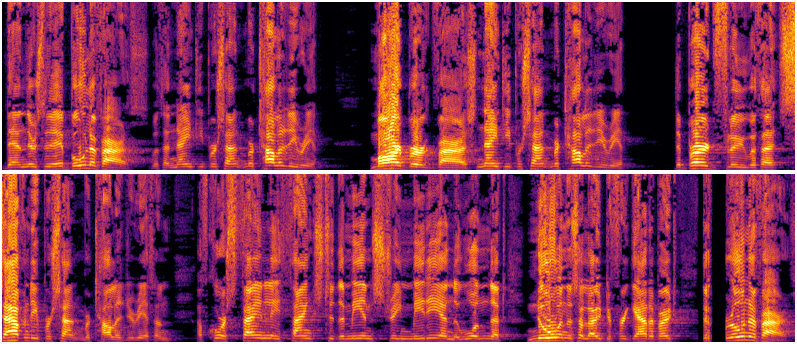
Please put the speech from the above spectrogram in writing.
Then there's the Ebola virus with a 90% mortality rate. Marburg virus, 90% mortality rate. The bird flu with a 70% mortality rate. And of course, finally, thanks to the mainstream media and the one that no one is allowed to forget about, the coronavirus.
